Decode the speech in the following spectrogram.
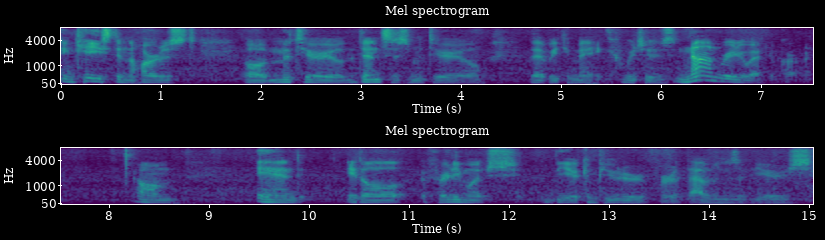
encased in the hardest uh, material, densest material that we can make, which is non radioactive carbon. Um, and it'll pretty much be a computer for thousands of years.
